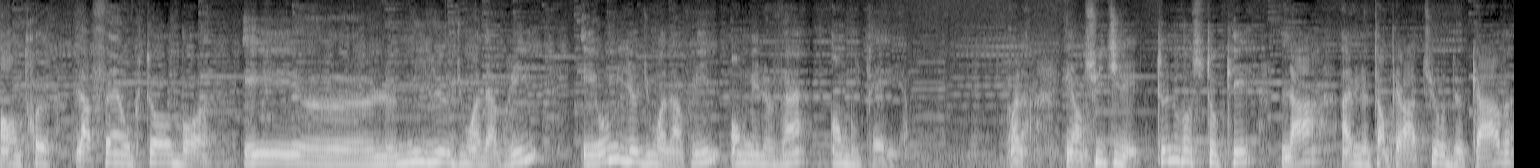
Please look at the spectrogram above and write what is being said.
entre la fin octobre et euh, le milieu du mois d'avril. Et au milieu du mois d'avril, on met le vin en bouteille. Voilà. Et ensuite, il est de nouveau stocké là à une température de cave,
